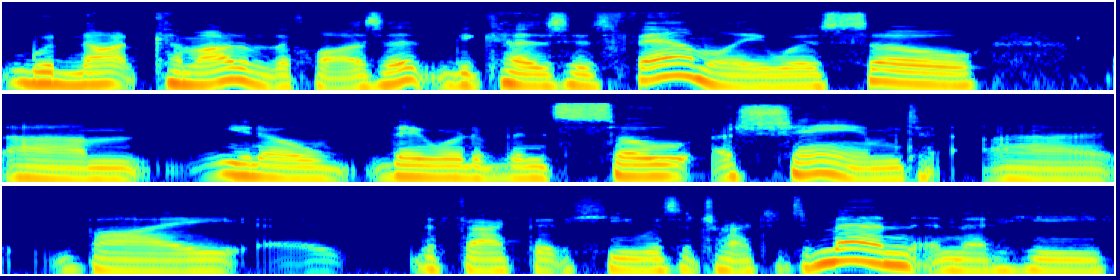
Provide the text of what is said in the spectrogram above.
would not come out of the closet because his family was so. Um, you know, they would have been so ashamed uh, by uh, the fact that he was attracted to men and that he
